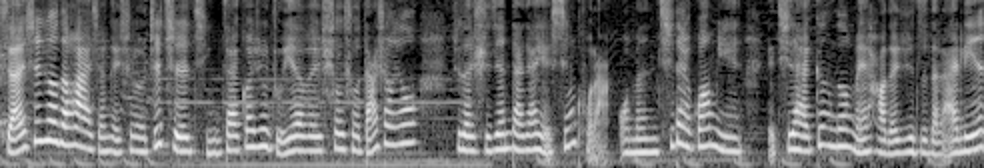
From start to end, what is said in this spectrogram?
喜欢瘦瘦的话，想给瘦瘦支持，请在怪兽主页为瘦瘦打赏哟。这段时间大家也辛苦啦，我们期待光明，也期待更多美好的日子的来临。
